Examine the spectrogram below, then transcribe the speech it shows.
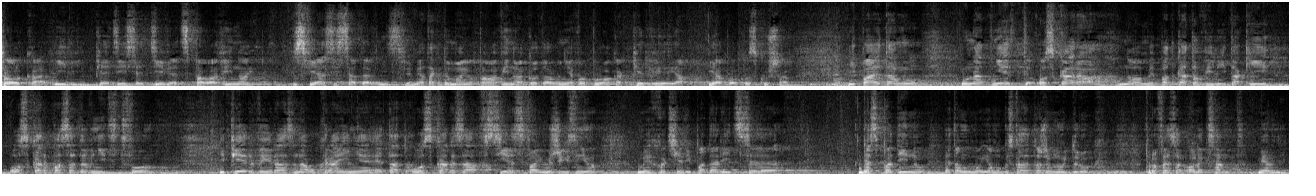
только или 59 с половиной в связи с садовництвом. Я так думаю, половина года у него было, как первые я- яблоко скушал. И поэтому у нас нет Оскара, но мы подготовили такой Оскар по садовництву. И первый раз на Украине этот Оскар за все свою жизнь мы хотели подарить э, господину, это м- я могу сказать тоже мой друг, профессор Александр Мельник.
